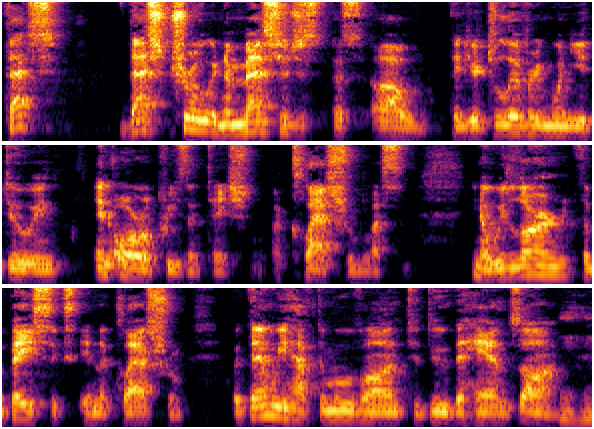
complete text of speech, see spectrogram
That's that's true in the message uh, that you're delivering when you're doing an oral presentation, a classroom lesson. You know, we learn the basics in the classroom but then we have to move on to do the hands-on. Mm-hmm.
